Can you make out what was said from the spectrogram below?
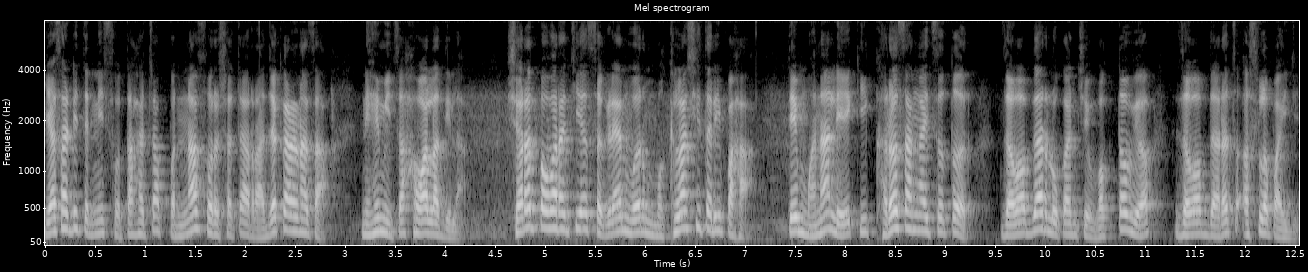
यासाठी त्यांनी स्वतःच्या पन्नास वर्षाच्या राजकारणाचा नेहमीचा हवाला दिला. शरद पवारांची या सगळ्यांवर मखलाशी तरी पहा. ते म्हणाले की खरं सांगायचं तर जबाबदार लोकांचे वक्तव्य जबाबदारच असलं पाहिजे.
